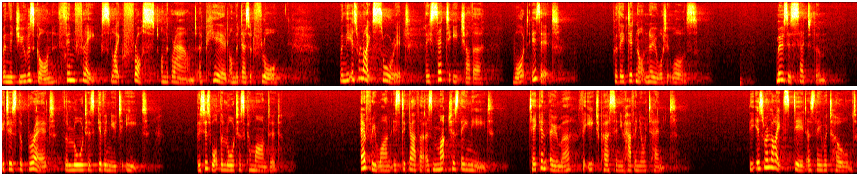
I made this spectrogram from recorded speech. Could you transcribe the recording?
When the dew was gone, thin flakes like frost on the ground appeared on the desert floor. When the Israelites saw it, they said to each other, What is it? For they did not know what it was. Moses said to them, It is the bread the Lord has given you to eat. This is what the Lord has commanded. Everyone is to gather as much as they need. Take an omer for each person you have in your tent. The Israelites did as they were told.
